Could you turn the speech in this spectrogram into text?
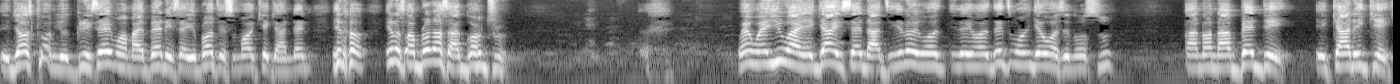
You just come, you agree. Say on my bed, he said, You brought a small cake, and then, you know, you know, some brothers have gone through. When when you are a guy he said that, you know, he was, he was dating one girl was in Osu, and on her birthday, he carried cake.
